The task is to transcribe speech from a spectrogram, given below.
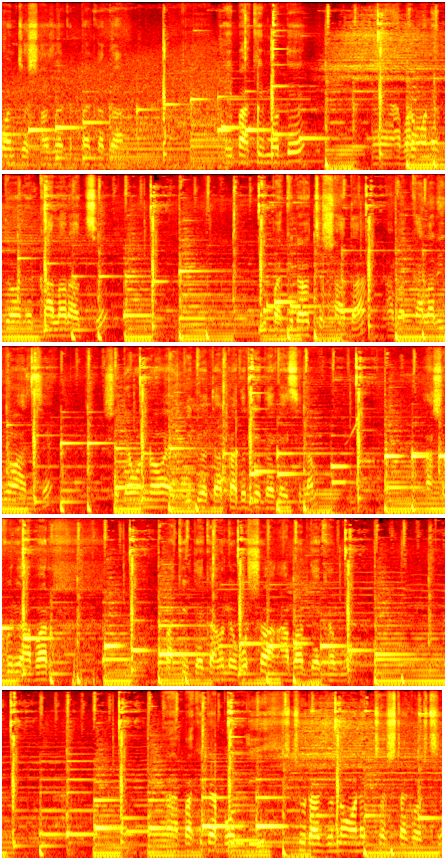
পঞ্চাশ হাজার টাকা দাম। এই পাখির মধ্যে আবার অনেক ধরনের কালার আছে। এই পাখিটা হচ্ছে সাদা, আবার কালারিংও আছে। সেটা অন্য এক ভিডিওতে আপনাদেরকে দেখাইছিলাম। আশা করি আবার পাখি দেখা হলে অবশ্য আবার দেখাবো। পাখিটা বন্দি ছুটার জন্য অনেক চেষ্টা করছে।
